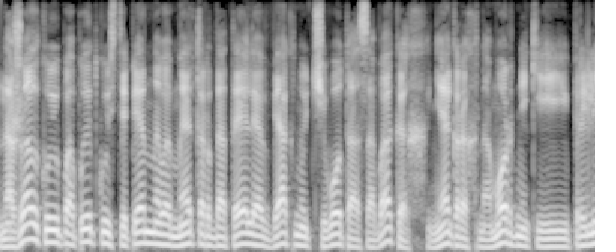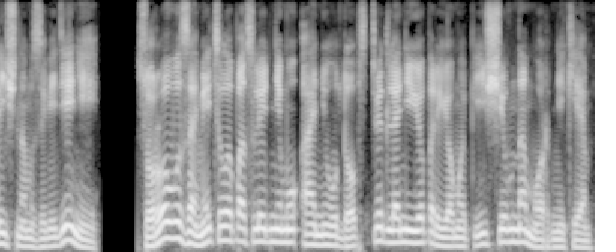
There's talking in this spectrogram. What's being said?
На жалкую попытку степенного метрдотеля вякнуть чего-то о собаках, неграх, наморднике и приличном заведении сурово заметила последнему о неудобстве для нее приема пищи в наморднике.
